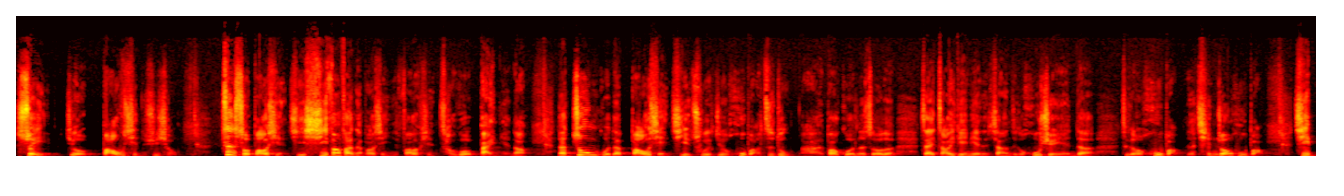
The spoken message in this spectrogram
所以就有保险的需求。这时候保险其实西方发展保险已经保险超过百年了，那中国的保险其实也出了就是互保制度啊，包括那时候的再早一点点的像这个胡雪岩的这个互保的钱庄互保，其实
